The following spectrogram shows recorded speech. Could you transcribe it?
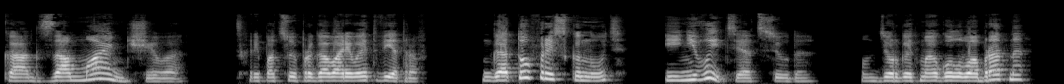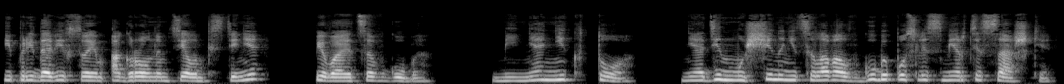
«Как заманчиво!» с хрипотцой проговаривает Ветров. Готов рискнуть и не выйти отсюда. Он дергает мою голову обратно и, придавив своим огромным телом к стене, впивается в губы. Меня никто, ни один мужчина не целовал в губы после смерти Сашки.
